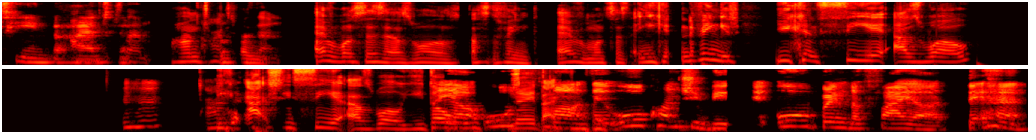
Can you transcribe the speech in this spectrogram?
team behind him. 100%. 100%. 100%. Everyone says it as well. That's the thing. Everyone says, and you can, the thing is, you can see it as well. You can actually see it as well. You don't They are all know that. smart. They all contribute. They all bring the fire. They,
